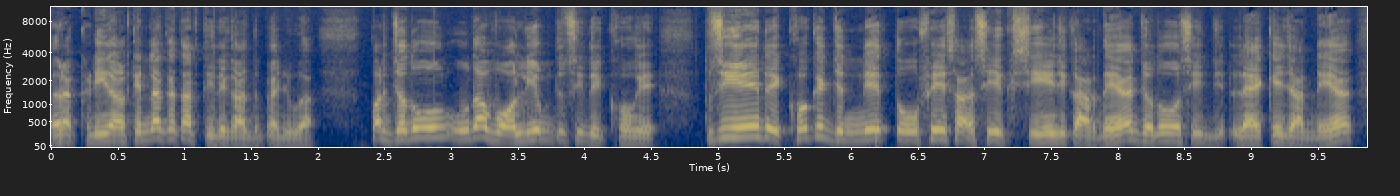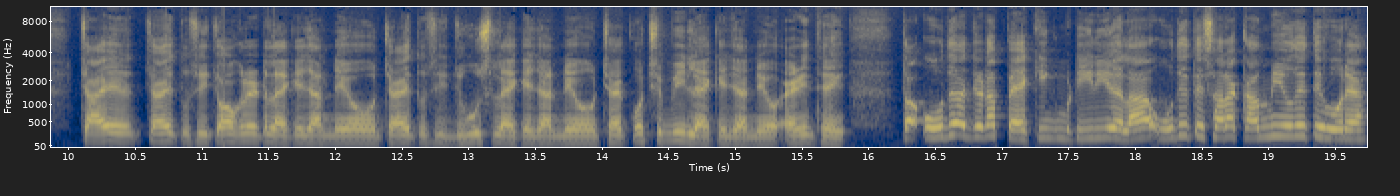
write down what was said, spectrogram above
ਰਖੜੀ ਨਾਲ ਕਿੰਨਾ ਕੁ ਧਰਤੀ ਦੇ ਗੰਦ ਪੈ ਜਾਊਗਾ। ਪਰ ਜਦੋਂ ਉਹਦਾ ਵੋਲਿਊਮ ਤੁਸੀਂ ਦੇਖੋਗੇ, ਤੁਸੀਂ ਇਹ ਦੇਖੋ ਕਿ ਜਿੰਨੇ ਤੋਹਫੇ ਅਸੀਂ ਐਕਸਚੇਂਜ ਕਰਦੇ ਆ ਜਦੋਂ ਅਸੀਂ ਲੈ ਕੇ ਜਾਂਦੇ ਆ ਚਾਹੇ ਚਾਹੇ ਤੁਸੀਂ ਚਾਕਲੇਟ ਲੈ ਕੇ ਜਾਂਦੇ ਹੋ, ਚਾਹੇ ਤੁਸੀਂ ਜੂਸ ਲੈ ਕੇ ਜਾਂਦੇ ਹੋ, ਚਾਹੇ ਕੁਝ ਵੀ ਲੈ ਕੇ ਜਾਂਦੇ ਹੋ ਐਨੀਥਿੰਗ ਤਾਂ ਉਹਦਾ ਜਿਹੜਾ ਪੈਕਿੰਗ ਮਟੀਰੀਅਲ ਆ, ਉਹਦੇ ਤੇ ਸਾਰਾ ਕੰਮ ਹੀ ਉਹਦੇ ਤੇ ਹੋ ਰਿਹਾ।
